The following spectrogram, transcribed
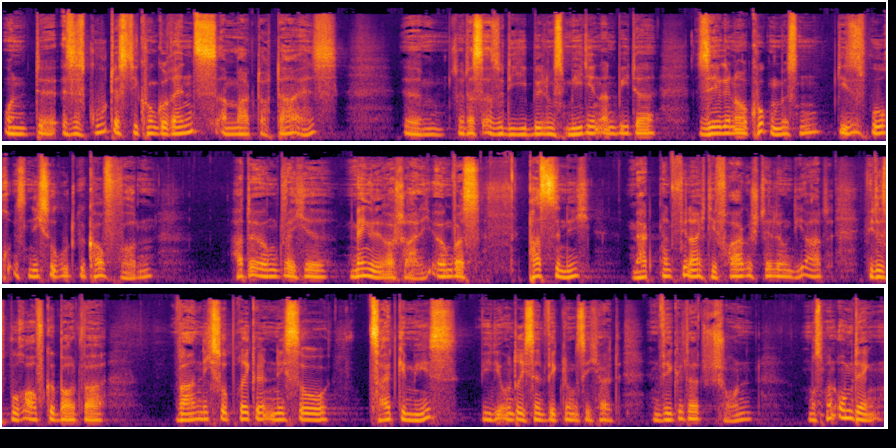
Und äh, es ist gut, dass die Konkurrenz am Markt auch da ist ähm, sodass also die Bildungsmedienanbieter sehr genau gucken müssen, dieses Buch ist nicht so gut gekauft worden, hatte irgendwelche Mängel wahrscheinlich, irgendwas passte nicht, merkt man vielleicht die Fragestellung, die Art, wie das Buch aufgebaut war, war nicht so prickelnd, nicht so zeitgemäß, wie die Unterrichtsentwicklung sich halt entwickelt hat, schon muss man umdenken.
